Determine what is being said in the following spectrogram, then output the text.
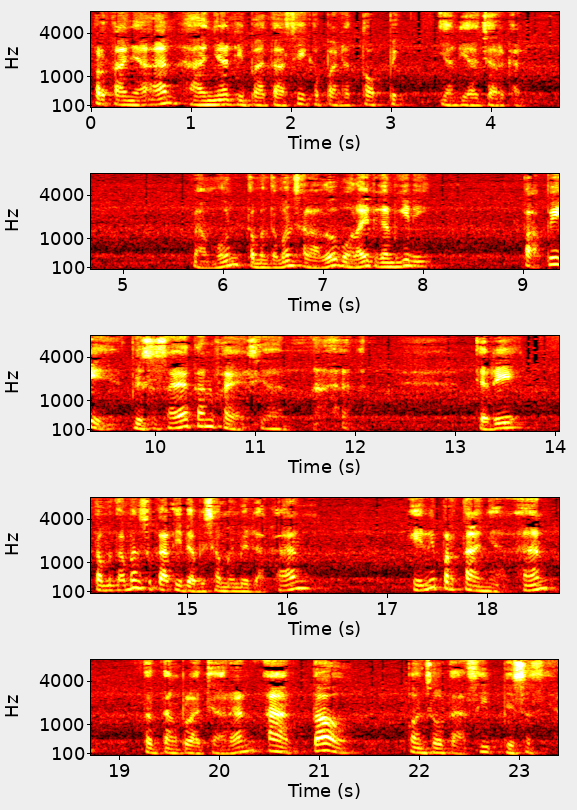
pertanyaan hanya dibatasi kepada topik yang diajarkan namun teman-teman selalu mulai dengan begini Pak Pi, bisnis saya kan fashion. Jadi teman-teman suka tidak bisa membedakan ini pertanyaan tentang pelajaran atau konsultasi bisnisnya.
